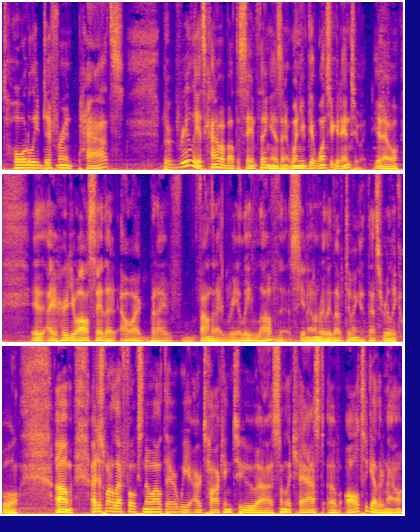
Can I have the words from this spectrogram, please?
totally different paths. But really, it's kind of about the same thing, isn't it? When you get once you get into it, you know, it, I heard you all say that. Oh, I, but I found that I really love this, you know, and really love doing it. That's really cool. Um, I just want to let folks know out there we are talking to uh, some of the cast of All Together now.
